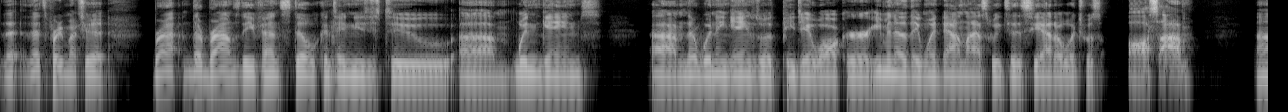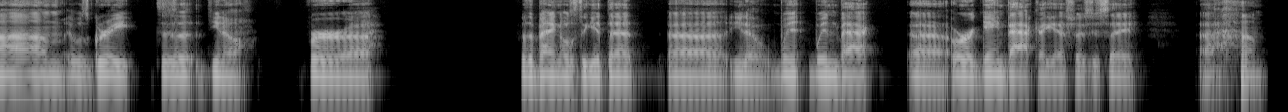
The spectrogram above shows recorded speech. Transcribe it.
that, that's pretty much it. Brown, the Browns defense still continues to um, win games. Um, they're winning games with PJ Walker, even though they went down last week to the Seattle, which was awesome. Um, it was great to you know for uh, for the Bengals to get that uh, you know win win back uh, or a game back, I guess I should say. Uh, um,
